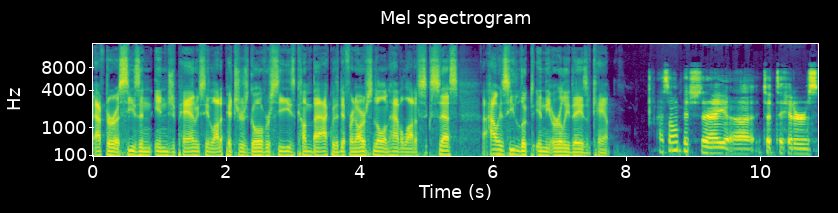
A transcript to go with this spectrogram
after a season in Japan. We've seen a lot of pitchers go overseas, come back with a different arsenal, and have a lot of success. Uh, how has he looked in the early days of camp? I saw him pitch today uh, to, to, hitters.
